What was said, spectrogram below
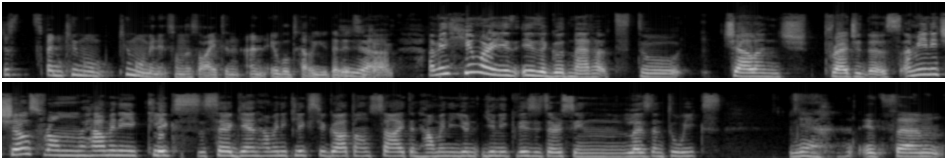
just spend two more, two more minutes on the site and, and it will tell you that it's yeah. a joke. I mean, humor is, is a good method to challenge prejudice. I mean, it shows from how many clicks, say again, how many clicks you got on site and how many un- unique visitors in less than two weeks. Yeah, it's, um,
